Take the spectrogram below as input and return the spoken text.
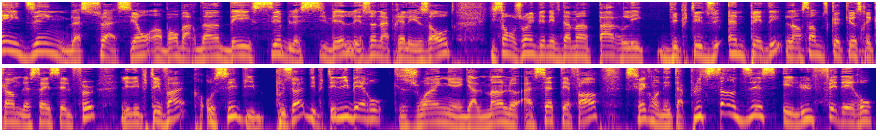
indigne de la situation en bombardant des cibles civiles les unes après les autres. Ils sont joints, bien évidemment, par les députés du NPD. L'ensemble du caucus réclame le cessez-le-feu. Les députés verts aussi, puis plusieurs députés libéraux qui se joignent également là, à cet effort. Ce qui fait qu'on est à plus de 110 élus fédéraux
